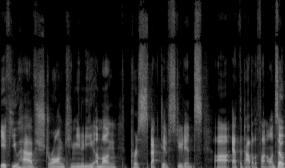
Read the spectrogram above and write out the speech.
if you have strong community among prospective students uh, at the top of the funnel. And so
